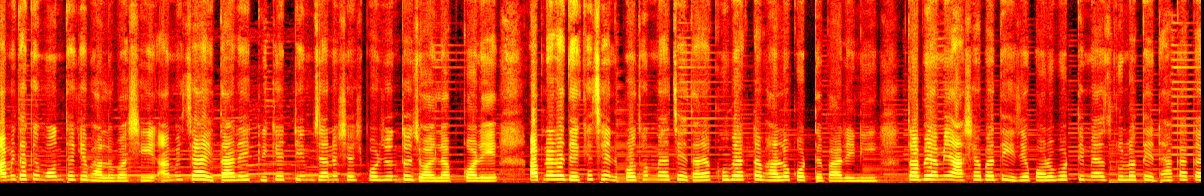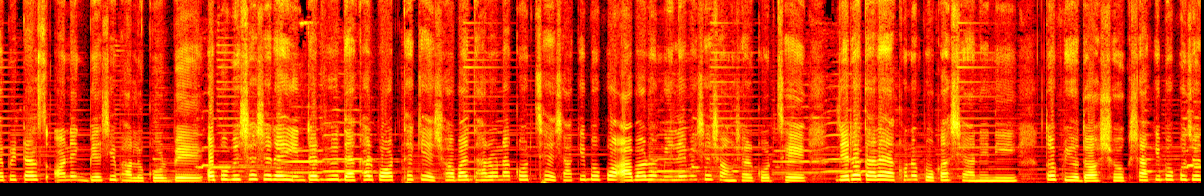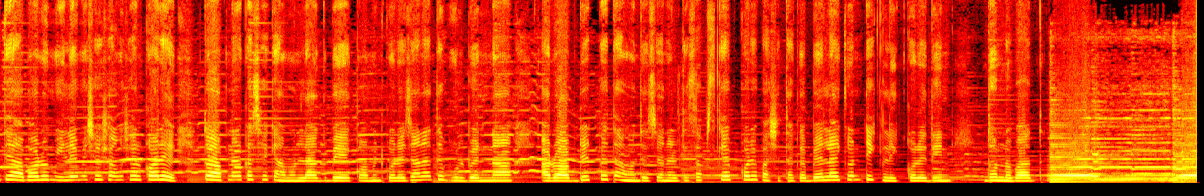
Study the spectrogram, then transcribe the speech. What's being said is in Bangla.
আমি তাকে মন থেকে ভালোবাসি। আমি চাই তার এই ক্রিকেট টিম যেন শেষ পর্যন্ত জয়লাভ করে। আপনারা দেখেছেন, প্রথম ম্যাচে তারা খুব একটা ভালো করতে পারেনি। তবে আমি আশাবাদী যে পরবর্তী ম্যাচগুলোতে ঢাকা ক্যাপিটালস অনেক বেশি ভালো করবে। অপবিশ্বাসের এই ইন্টারভিউ দেখার পর থেকে সবাই ধারণা করছে সাকিব অপু আবারও মিলেমিশে সংসার করছে, যেটা তারা এখনও প্রকাশ্যে আনেনি। তো প্রিয় দর্শক, সাকিব অপু যদি আবারও মিলেমিশে সংসার করে, তো আপনার কাছে কেমন লাগবে? কমেন্ট করে জানাতে ভুলবেন না। আরও আপডেট পেতে আমাদের চ্যানেলটি সাবস্ক্রাইব করে পাশে থাকা বেল আইকনটি ক্লিক করে দিন। ধন্যবাদ।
